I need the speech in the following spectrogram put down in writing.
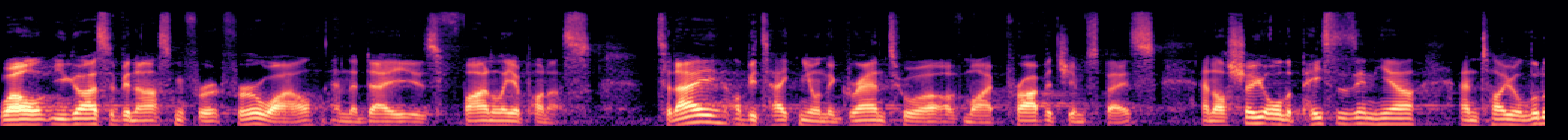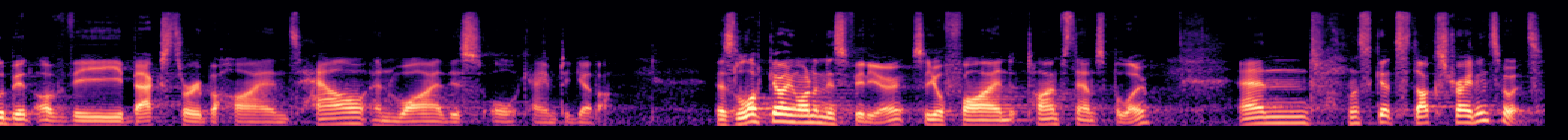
Well, you guys have been asking for it for a while, and the day is finally upon us. Today, I'll be taking you on the grand tour of my private gym space, and I'll show you all the pieces in here and tell you a little bit of the backstory behind how and why this all came together. There's a lot going on in this video, so you'll find timestamps below, and let's get stuck straight into it.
